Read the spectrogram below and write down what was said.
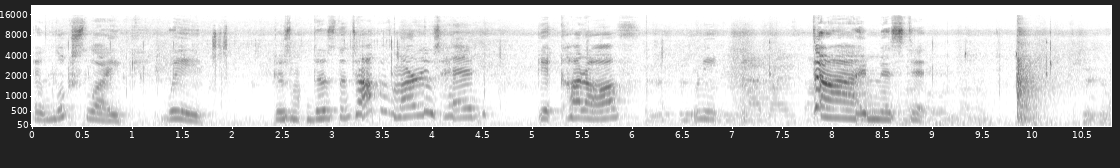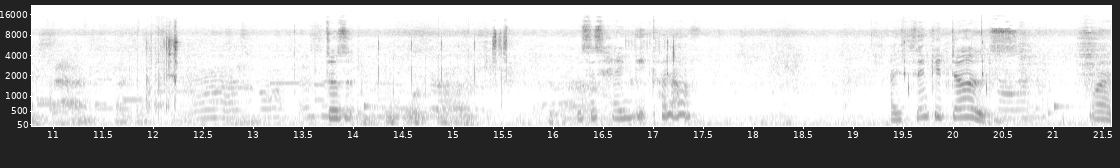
It looks like wait, does does the top of Mario's head get cut off when he? Ah, I missed it. Does it? Does his head get cut off? I think it does. What?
